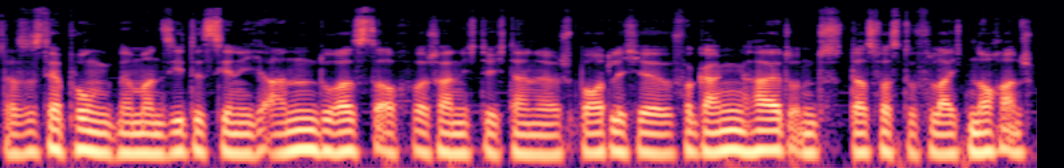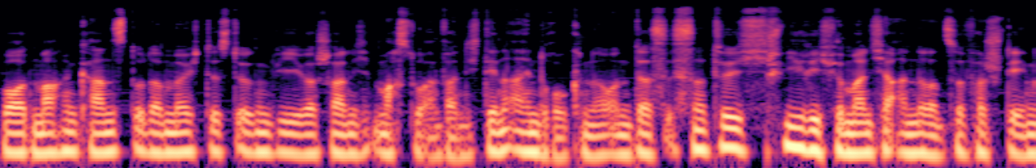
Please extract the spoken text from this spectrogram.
Das ist der Punkt. Ne? Man sieht es dir nicht an. Du hast auch wahrscheinlich durch deine sportliche Vergangenheit und das, was du vielleicht noch an Sport machen kannst oder möchtest, irgendwie wahrscheinlich machst du einfach nicht den Eindruck. Ne? Und das ist natürlich schwierig für manche andere zu verstehen.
